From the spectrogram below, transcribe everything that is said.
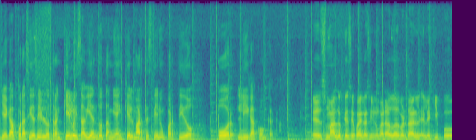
llega, por así decirlo, tranquilo y sabiendo también que el martes tiene un partido por Liga con CACAF es más lo que se juega, sin lugar a dudas, ¿verdad? El, equipo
